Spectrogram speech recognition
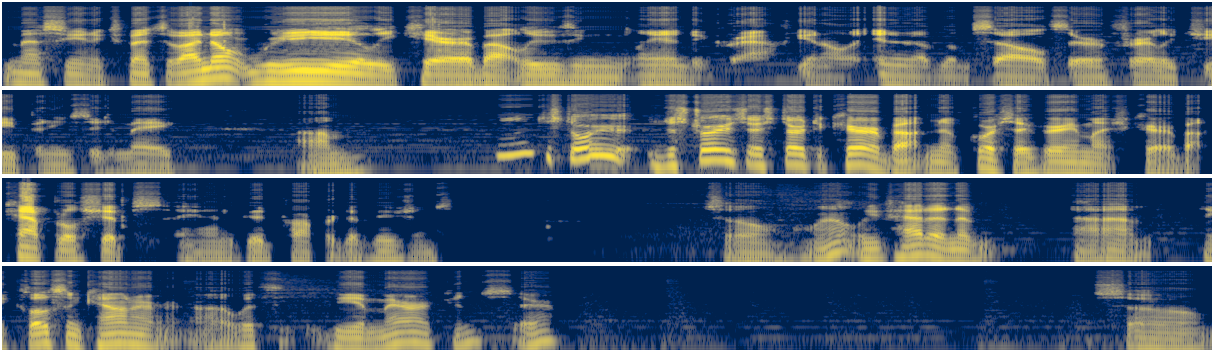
messy and expensive. I don't really care about losing landing craft, you know, in and of themselves. They're fairly cheap and easy to make. Um, destroyer, destroyers I start to care about, and of course I very much care about capital ships and good proper divisions. So, well, we've had an, um, a close encounter uh, with the Americans there. So,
